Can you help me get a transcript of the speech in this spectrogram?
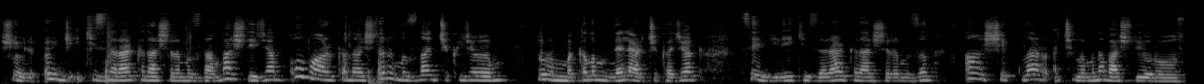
Şöyle önce ikizler arkadaşlarımızdan başlayacağım. Kova arkadaşlarımızdan çıkacağım. Durun bakalım neler çıkacak. Sevgili ikizler arkadaşlarımızın aşıklar açılımına başlıyoruz.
